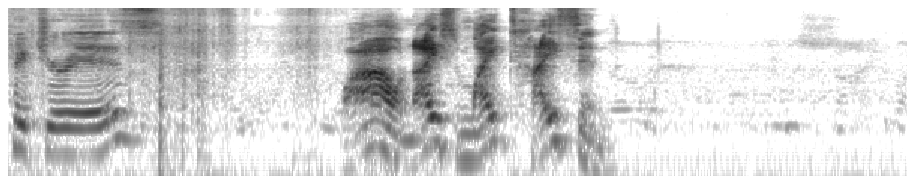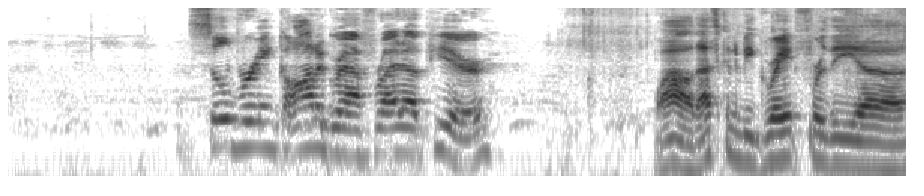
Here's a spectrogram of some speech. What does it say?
Picture is wow, nice Mike Tyson. silver ink autograph right up here. Wow, that's going to be great for the uh,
